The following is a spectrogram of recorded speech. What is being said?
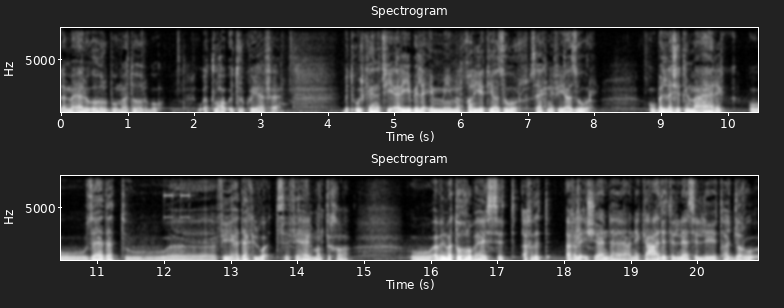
لما قالوا اهربوا ما تهربوا واطلعوا اتركوا يافا. بتقول كانت في قريبة لأمي من قرية يازور ساكنة في يازور وبلشت المعارك وزادت وفي هداك الوقت في هاي المنطقة. وقبل ما تهرب هاي الست أخذت أغلى شيء عندها يعني كعادة الناس اللي تهجروا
